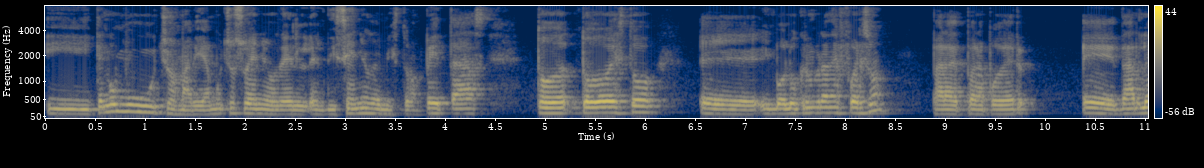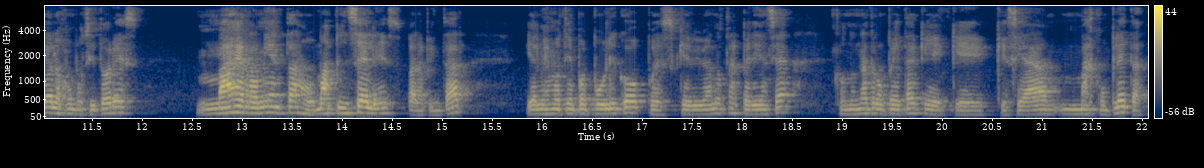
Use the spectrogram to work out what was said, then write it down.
Y tengo muchos, María, muchos sueños del el diseño de mis trompetas. Todo, todo esto eh, involucra un gran esfuerzo para, para poder eh, darle a los compositores más herramientas o más pinceles para pintar y al mismo tiempo el público pues que vivan otra experiencia con una trompeta que, que, sea más completa.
